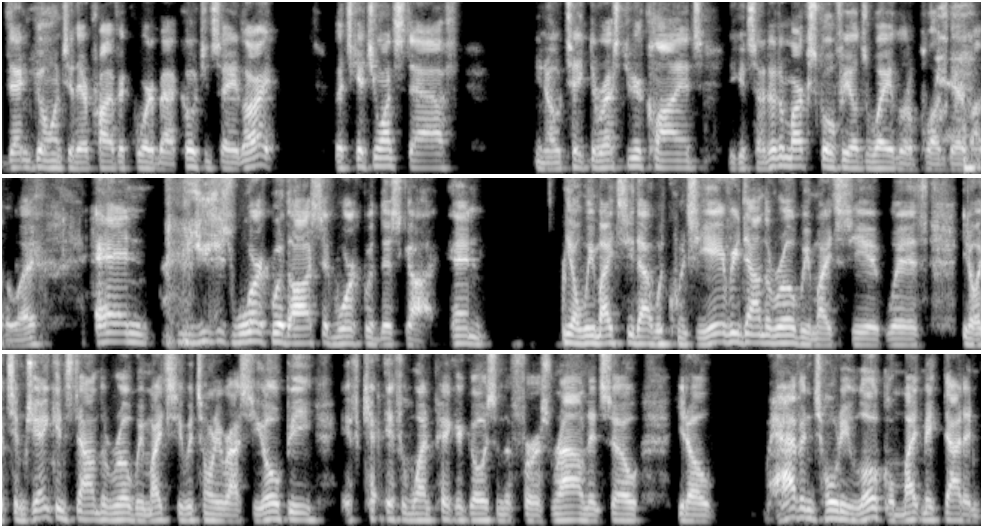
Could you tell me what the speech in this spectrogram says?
then go into their private quarterback coach and say, all right, let's get you on staff. You know, take the rest of your clients. You can send it to Mark Schofield's way, little plug there, by the way. And you just work with us and work with this guy. And you know, we might see that with Quincy Avery down the road. We might see it with, you know, Tim Jenkins down the road. We might see it with Tony Racioppi if if and when Pickett goes in the first round. And so, you know, having Tony local might make that an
